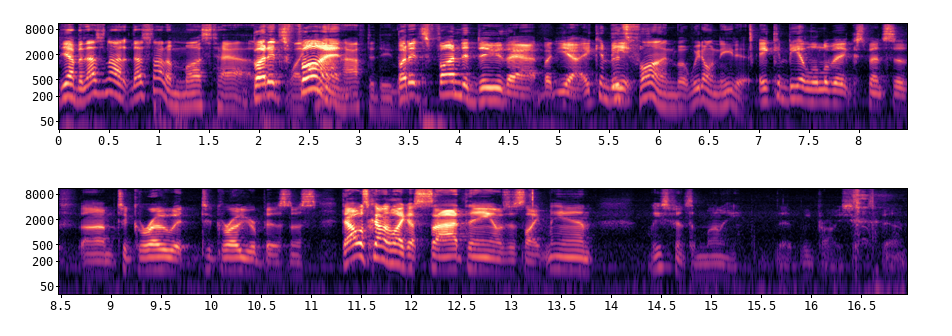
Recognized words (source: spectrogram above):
Yeah, but that's not that's not a must have. But it's like, fun. have to do that. But it's fun to do that. But yeah, it can be It's fun, but we don't need it. It can be a little bit expensive um, to grow it to grow your business. That was kind of like a side thing. I was just like, man, we spent some money that we probably should spend.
